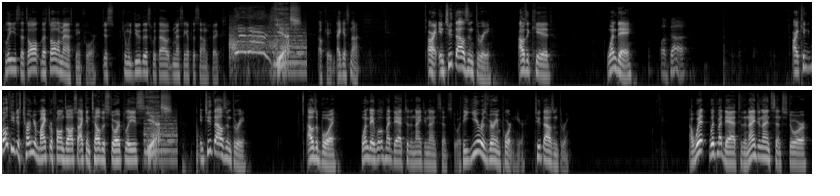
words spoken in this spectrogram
Please, that's all that's all I'm asking for. Just can we do this without messing up the sound effects? Yes. Okay, I guess not. All right, in 2003, I was a kid. One day, Well, duh. all right, can both of you just turn your microphones off so I can tell this story, please? Yes. In 2003, I was a boy. One day, went with my dad to the 99 cent store. The year is very important here 2003. I went with my dad to the 99 cent store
